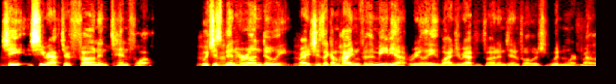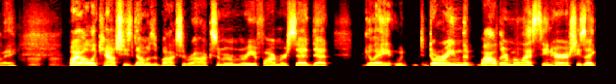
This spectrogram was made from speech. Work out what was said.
She she wrapped her phone in tinfoil, which has Mhm. been her undoing. Right? Mhm. She's like, I'm hiding from the media. Really? Why'd you wrap your phone in tinfoil? Which wouldn't work, by the way. By all accounts, she's dumb as a box of rocks. I remember Maria Farmer said that Ghislaine during the while they're molesting her, she's like,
